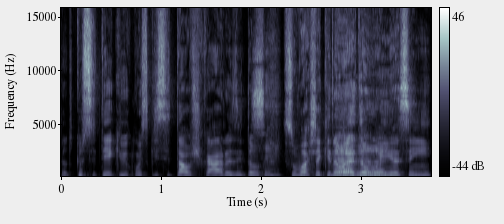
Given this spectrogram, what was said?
Tanto que eu citei que eu consegui citar os caras, então Sim. isso mostra que não É é, tão verdade. ruim assim.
